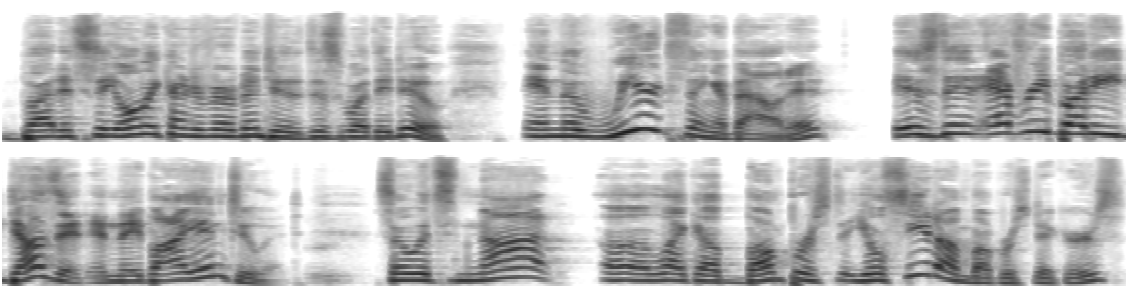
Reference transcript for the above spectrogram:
but it's the only country I've ever been to that this is what they do. And the weird thing about it is that everybody does it and they buy into it. So it's not uh, like a bumper. St- You'll see it on bumper stickers,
